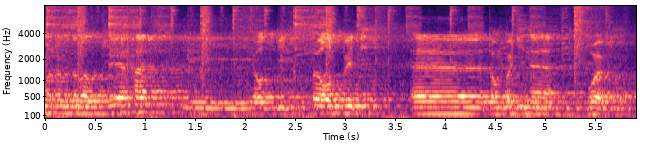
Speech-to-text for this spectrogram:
możemy do Was przyjechać i odbić, odbyć e, tą godzinę w Łebie.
